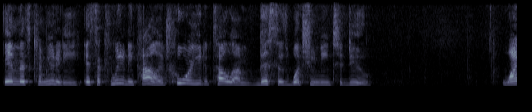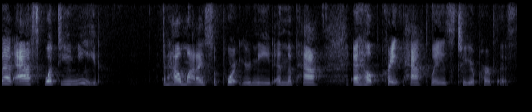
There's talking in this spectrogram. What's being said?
in this community? It's a community college. Who are you to tell them this is what you need to do? Why not ask what do you need? And how might I support your need and the path and help create pathways to your purpose?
